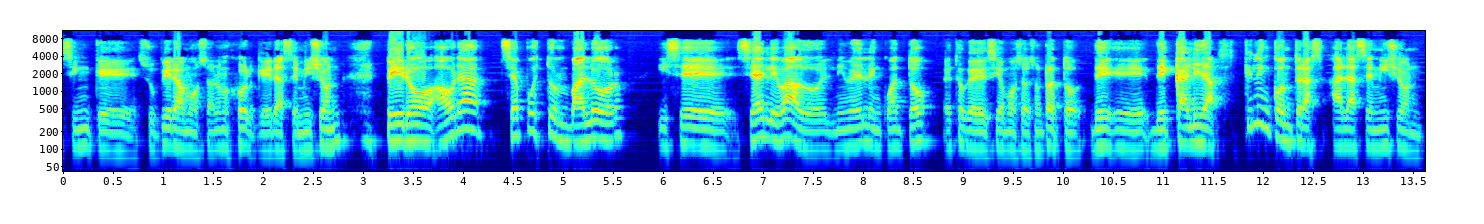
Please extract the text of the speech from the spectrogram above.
sin, que supiéramos a lo mejor que era semillón, pero ahora se ha puesto en valor y se, ha elevado el nivel en cuanto a esto que decíamos hace un rato, de, eh, calidad. ¿Qué le encontrás a la semillón?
